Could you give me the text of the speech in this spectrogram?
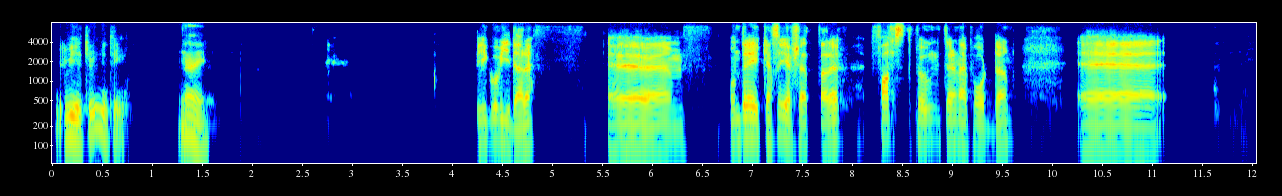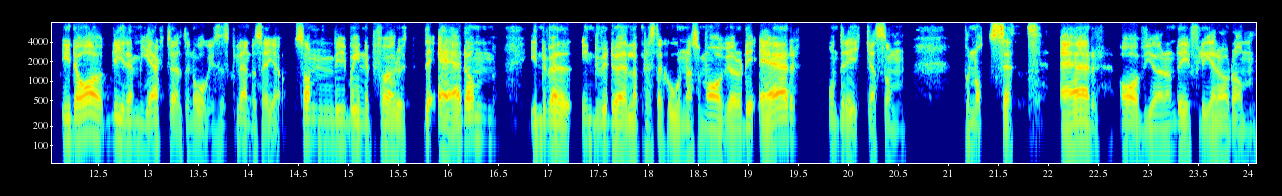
Vi vet ju ingenting. Nej. Vi går vidare. Eh, Ondrejkas ersättare, fast punkt i den här podden. Eh, idag blir det mer aktuellt än någonsin skulle jag ändå säga. Som vi var inne på förut, det är de individuella prestationerna som avgör och det är Ondrejka som på något sätt är avgörande i flera av de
